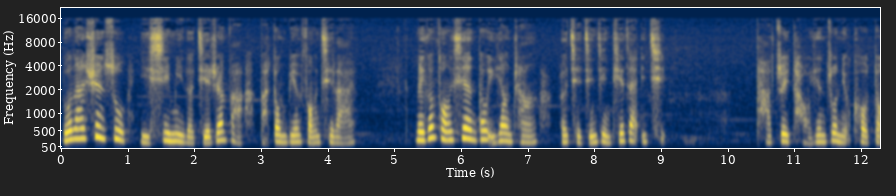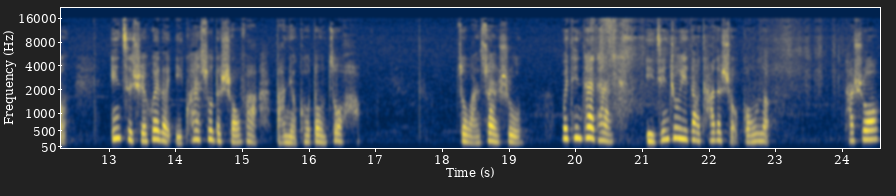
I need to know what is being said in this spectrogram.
罗兰迅速以细密的结针法把洞边缝起来。每根缝线都一样长，而且紧紧贴在一起。他最讨厌做纽扣洞，因此学会了以快速的手法把纽扣洞做好。做完算术，魏汀太太已经注意到他的手工了。他说：“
